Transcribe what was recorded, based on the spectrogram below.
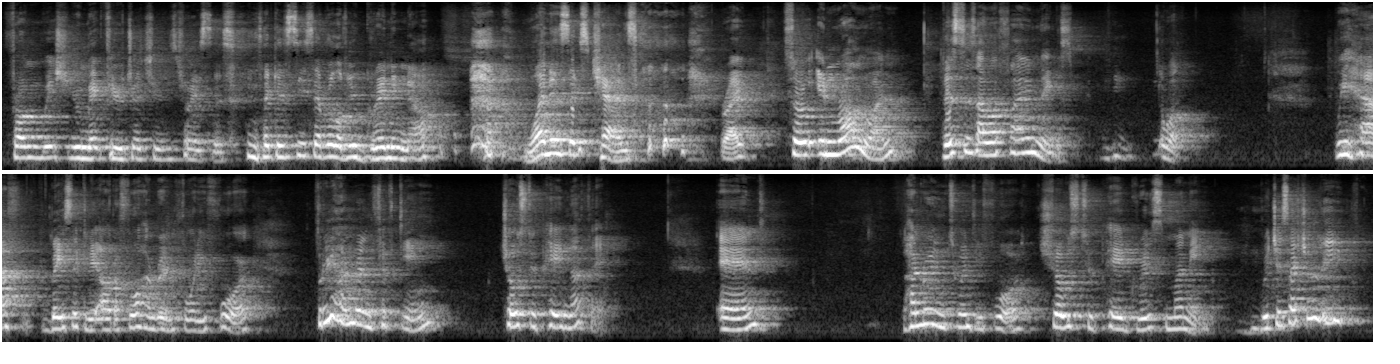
from which you make future choices. I can see several of you grinning now. one in six chance, right? So in round one, this is our findings. Well, we have basically out of 444, 315 chose to pay nothing, and 124 chose to pay grease money, which is actually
